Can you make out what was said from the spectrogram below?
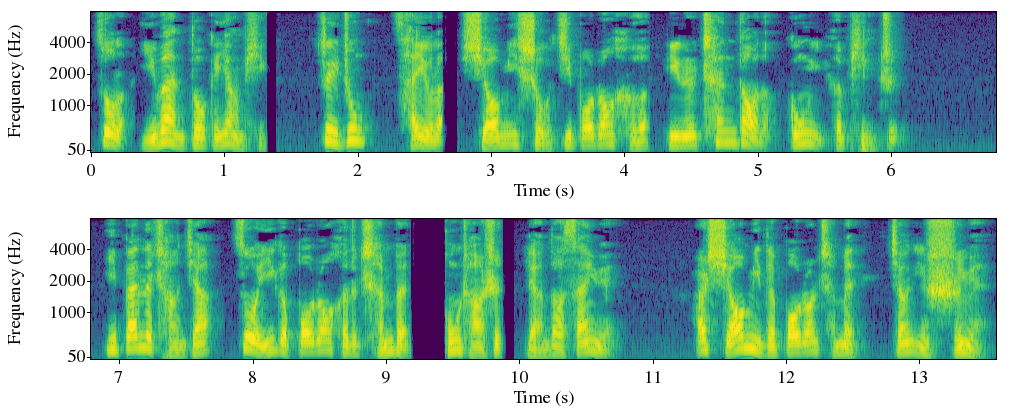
做了一万多个样品，最终才有了小米手机包装盒令人称道的工艺和品质。一般的厂家做一个包装盒的成本通常是两到三元，而小米的包装成本将近十元。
